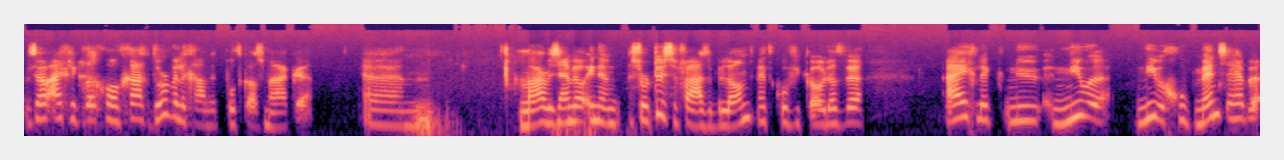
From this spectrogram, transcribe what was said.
zou eigenlijk wel gewoon graag door willen gaan met podcast maken. Ehm, maar we zijn wel in een soort tussenfase beland met Koffieco. Dat we eigenlijk nu een nieuwe, nieuwe groep mensen hebben.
